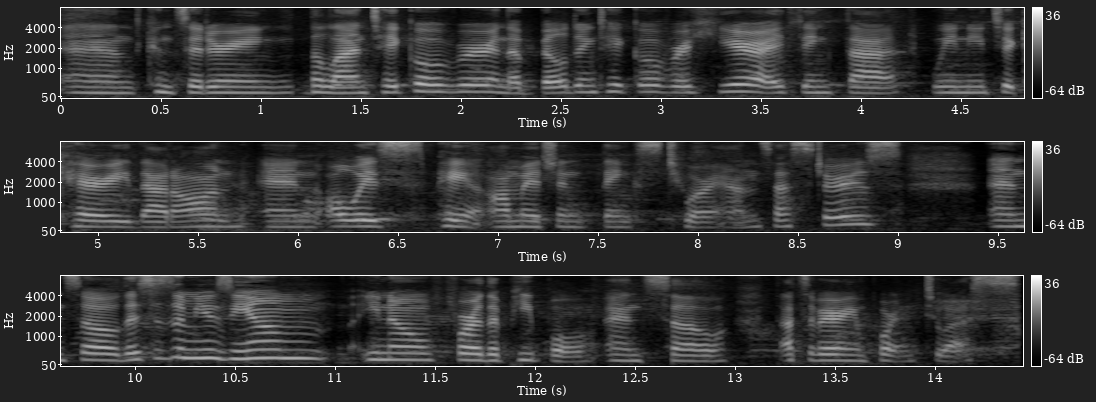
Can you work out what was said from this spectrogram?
And considering the land takeover and the building takeover here, I think that we need to carry that on and always pay homage and thanks to our ancestors. And so this is a museum, you know, for the people, and so that's very important to us.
